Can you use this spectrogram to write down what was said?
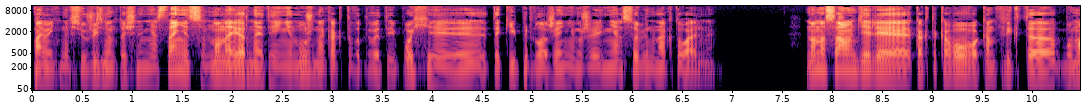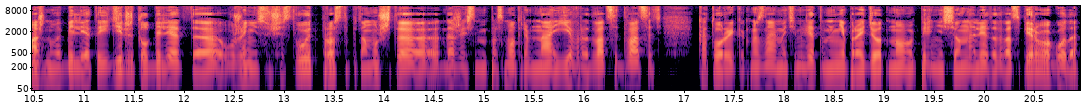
память на всю жизнь он точно не останется, но, наверное, это и не нужно. Как-то вот в этой эпохе такие предложения уже не особенно актуальны. Но на самом деле, как такового конфликта бумажного билета и digital билета уже не существует, просто потому что, даже если мы посмотрим на Евро 2020, который, как мы знаем, этим летом не пройдет, но перенесен на лето 2021 года,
